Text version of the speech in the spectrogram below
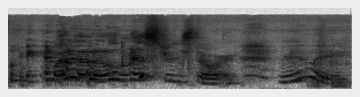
doing. What a little mystery story. really?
